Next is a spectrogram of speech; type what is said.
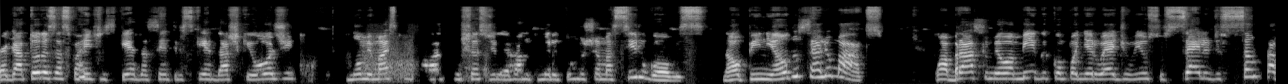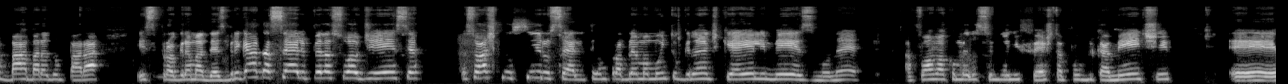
Pegar todas as correntes de esquerda, centro-esquerda, acho que hoje o nome mais popular com chance de levar no primeiro turno chama Ciro Gomes, na opinião do Célio Matos. Um abraço, meu amigo e companheiro Ed Wilson, Célio de Santa Bárbara do Pará, esse programa 10. Obrigada, Célio, pela sua audiência. Eu só acho que o Ciro, Célio, tem um problema muito grande, que é ele mesmo, né? A forma como ele se manifesta publicamente é,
